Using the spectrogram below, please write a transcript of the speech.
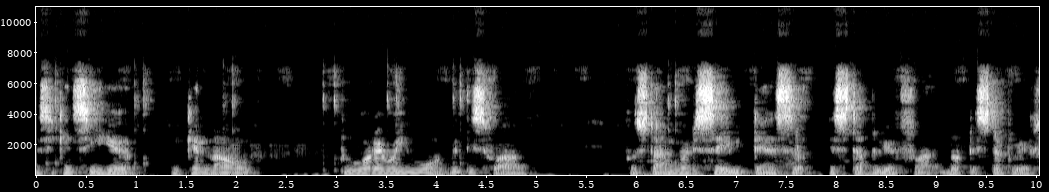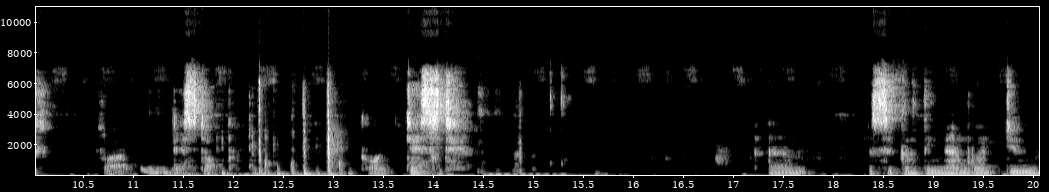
As you can see here you can now do whatever you want with this file. First I'm going to save it as a swf file .swf file desktop. Called test and the second thing I'm going to do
